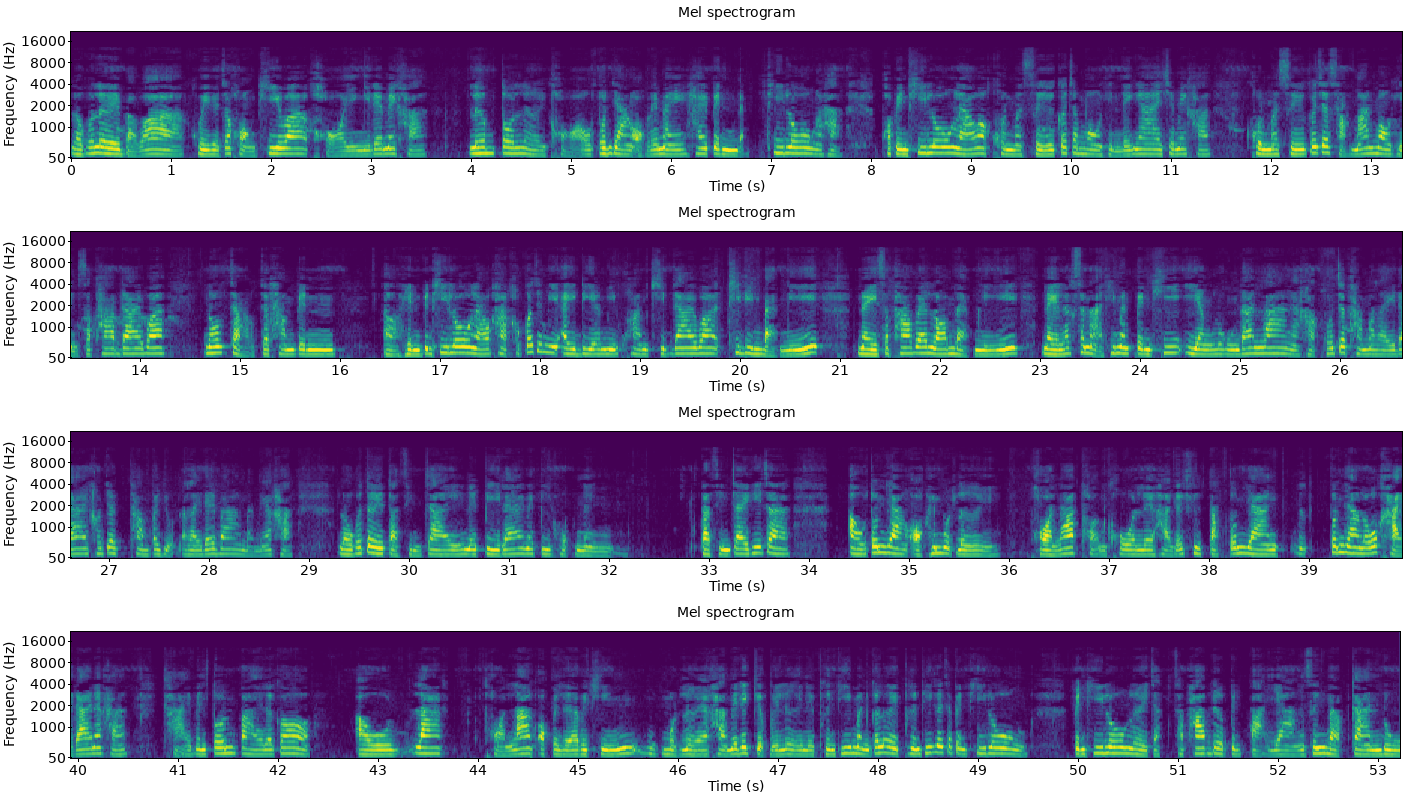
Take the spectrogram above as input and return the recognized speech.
เราก็เลยแบบว่าคุยกับเจ้าของที่ว่าขออย่างนี้ได้ไหมคะ เริ่มต้นเลยขอเอาต้นยางออกได้ไหมให้เป็นแบบที่โล่งอะค่ะ พอเป็นที่โล่งแล้วอะคนมาซื้อก็จะมองเห็นได้ง่ายใช่ไหมคะ คนมาซื้อก็จะสามารถมองเห็นสภาพได้ว่า นอกจากจะทำเป็นเห็นเป็นที่โล่งแล้วค่ะ เขาก็จะมีไอเดียมีความคิดได้ว่าที่ดินแบบนี้ ในสภาพแวดล้อมแบบนี้ ในลักษณะที่มันเป็นที่เอียงลงด้านล่างอะค่ะ เขาจะทำอะไรได้ เขาจะทำประโยชน์อะไรได้บ้างแบบนี้ค่ะ เราก็เลยตัดสินใจในปีแรกในปีหกหนึ่ง ตัดสินใจที่จะเอาต้นยางออกให้หมดเลย ถอนรากถอนโคนเลยค่ะ ก็คือตัดต้นยางต้นยางเราก็ขายได้นะคะ ขายเป็นต้นไปแล้วก็เอารากถอนรากออกไปเลยเอาไปทิ้งหมดเลยะค่ะ ไม่ได้เก็บไว้เลย ในพื้นที่มันก็เลยพื้นที่ก็จะเป็นที่โล่งเป็นที่โล่งเลยจากสภาพเดิมเป็นป่ายาง ซึ่งแบบการดู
